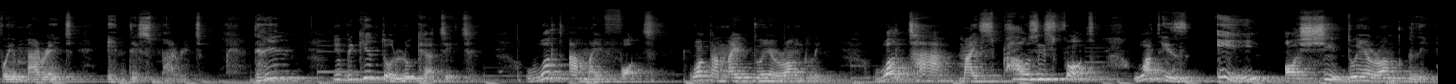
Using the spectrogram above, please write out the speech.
for a marriage, in this marriage? Then you begin to look at it. What are my faults? What am I doing wrongly? What are my spouse's faults? What is he or she doing wrongly?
